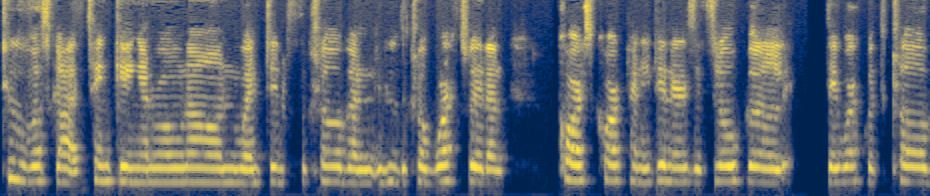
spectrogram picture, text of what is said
two of us got thinking and rolled on, went into the club and who the club works with. And of course, Cork Penny Dinners, it's local, they work with the club.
